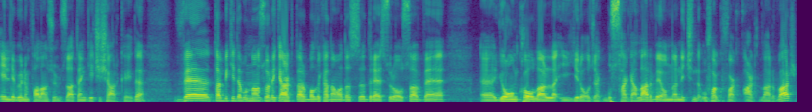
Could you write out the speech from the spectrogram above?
50 bölüm falan sürmüş. Zaten geçiş arkaydı. Ve tabii ki de bundan sonraki arklar Balık Adam Adası, Dressrosa ve e, Yonko'larla ilgili olacak bu sagalar ve onların içinde ufak ufak arklar var.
